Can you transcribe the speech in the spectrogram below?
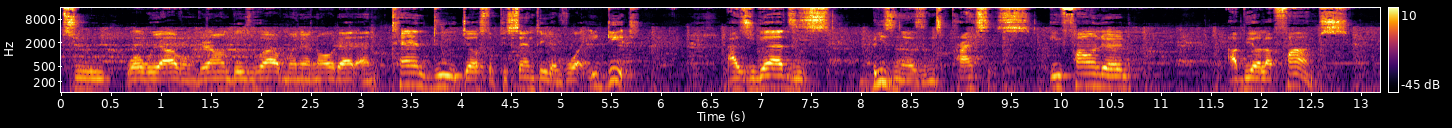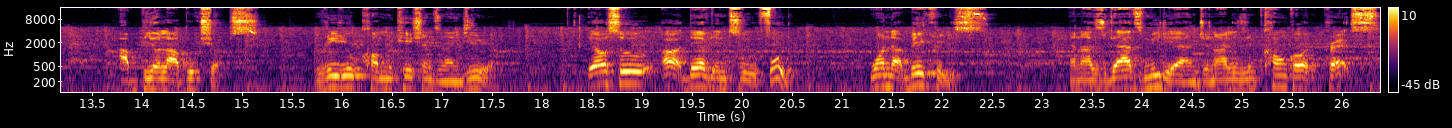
to what we have on ground, those who have money and all that, and can't do just a percentage of what he did. As regards his business and prices, he founded Abiola Farms, Abiola Bookshops, Radio Communications Nigeria. He also uh, delved into food, Wonder Bakeries, and as regards media and journalism, Concord Press,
